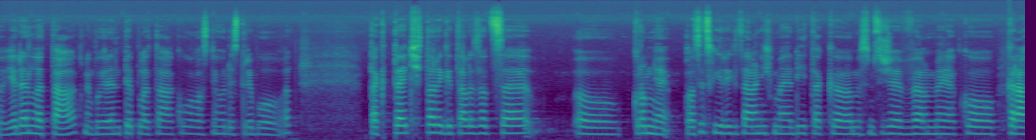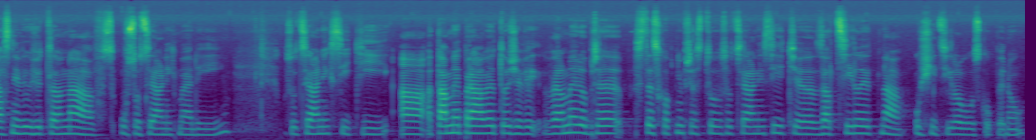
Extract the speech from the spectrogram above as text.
jeden leták nebo jeden typ letáku a vlastně ho distribuovat. Tak teď ta digitalizace kromě klasických digitálních médií, tak eh, myslím si, že je velmi jako krásně využitelná u sociálních médií sociálních sítí. A, a tam je právě to, že vy velmi dobře jste schopni přes tu sociální síť eh, zacílit na uší cílovou skupinu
